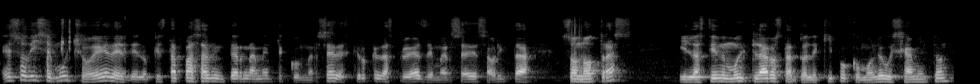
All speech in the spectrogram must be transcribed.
eso dice mucho ¿eh? de, de, lo que está pasando internamente con Mercedes. Creo que las prioridades de Mercedes ahorita son otras y las tienen muy claros tanto el equipo como Lewis Hamilton.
